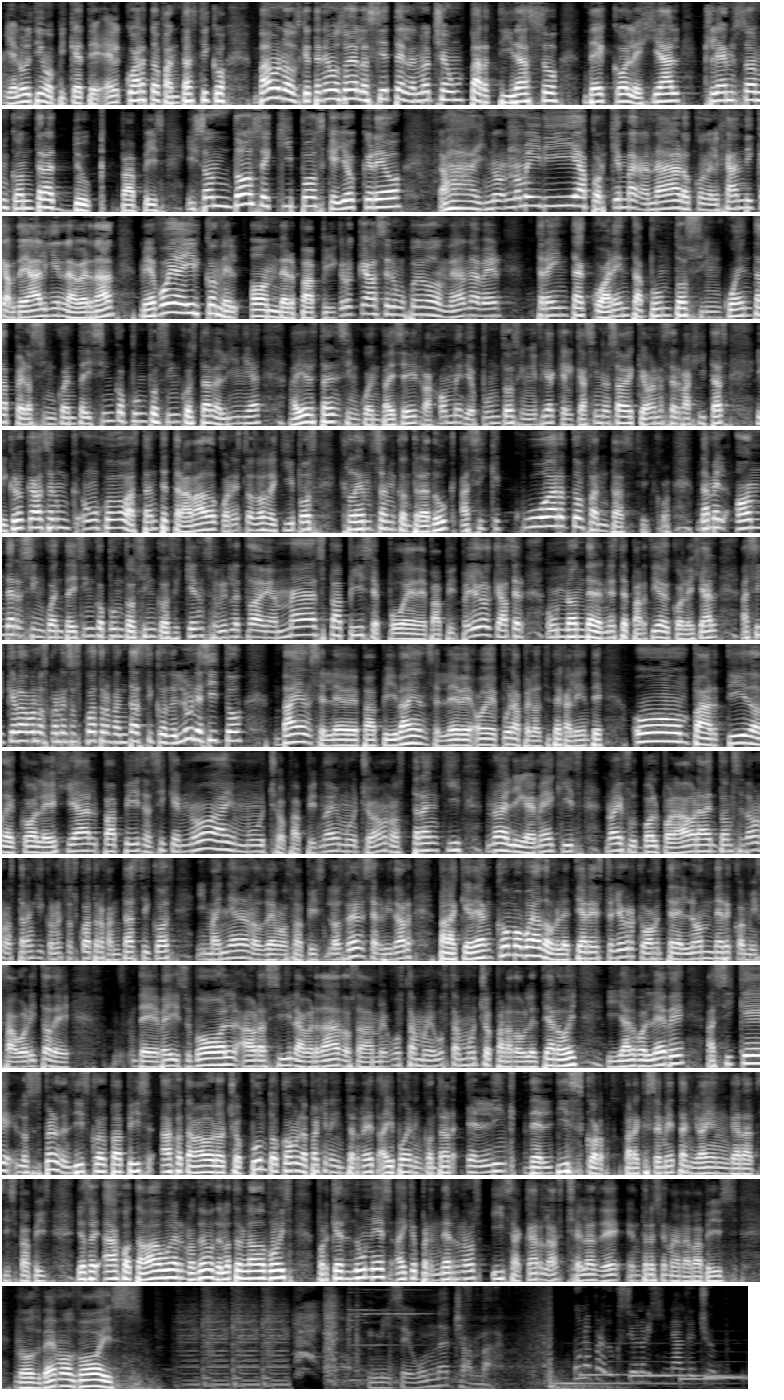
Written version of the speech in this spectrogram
Y el último piquete, el cuarto fantástico. Vámonos, que tenemos hoy a las 7 de la noche un partidazo de colegial. Clemson contra Duke, papis. Y son dos equipos que yo creo... Ay, no, no me iría por quién va a ganar o con el handicap de alguien, la verdad. Me voy a ir con el under, papi. Creo que va a ser un juego donde van a haber 30, 40 puntos, 50, pero 55.5 está la línea. Ayer está en 56, bajó medio punto. Significa que el casino sabe que van a ser bajitas. Y creo que va a ser un, juego bastante trabado con estos dos equipos. Clemson contra Duke. Así que cuarto fantástico. Dame el under 55.5. Si quieren subirle todavía más, papi, se puede, papi. Pero yo creo que va a ser un under en este partido de colegial. Así que vámonos con esos cuatro fantásticos del lunesito. Váyanse leve, papi. Váyanse leve. Pura pelotita caliente. Un partido de colegial, papis. Así que no hay mucho, papis. No hay mucho. Vámonos tranqui. No hay Liga MX. No hay fútbol por ahora. Entonces vámonos tranqui con estos cuatro fantásticos. Y mañana nos vemos, papis. Los veo en el servidor para que vean cómo voy a dobletear esto. Yo creo que voy a meter el under con mi favorito de de béisbol. Ahora sí, la verdad, o sea, me gusta, me gusta mucho para dobletear hoy y algo leve. Así que los espero en el Discord, papis, ajbauer8.com, la página de internet. Ahí pueden encontrar el link del Discord para que se metan y vayan gratis, papis. Yo soy AJ Bauer, nos vemos del otro lado, boys, porque es lunes, hay que prendernos y sacar las chelas de entre semana, papis. Nos vemos, boys. Mi segunda chamba. Una producción original de Troop.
